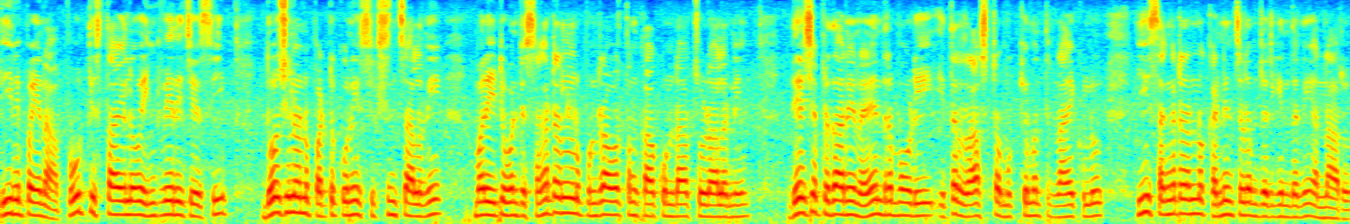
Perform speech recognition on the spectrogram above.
దీనిపైన పూర్తి స్థాయిలో ఎంక్వైరీ చేసి దోషులను పట్టుకుని శిక్షించాలని మరి ఇటువంటి సంఘటనలు పునరావృతం కాకుండా చూడాలని దేశ ప్రధాని నరేంద్ర మోడీ ఇతర రాష్ట్ర ముఖ్యమంత్రి నాయకులు ఈ సంఘటనను ఖండించడం జరిగిందని అన్నారు.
